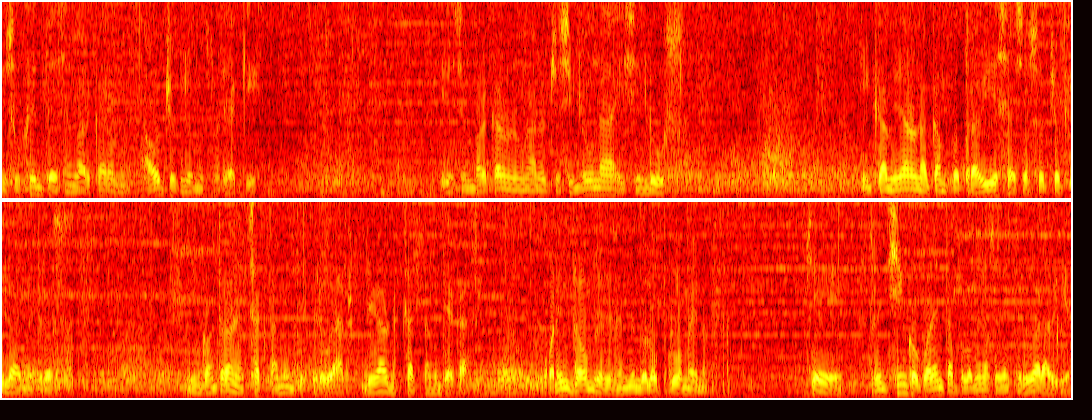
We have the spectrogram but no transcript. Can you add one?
y su gente desembarcaron a 8 kilómetros de aquí. Y desembarcaron en una noche sin luna y sin luz. Y caminaron a campo traviesa esos 8 kilómetros y encontraron exactamente este lugar. Llegaron exactamente acá. 40 hombres defendiéndolo por lo menos. Sí, 35 o 40 por lo menos en este lugar había.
